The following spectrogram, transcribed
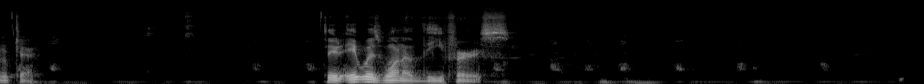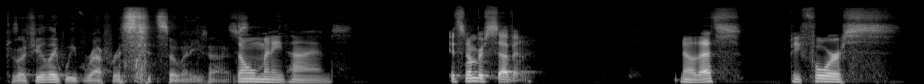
Okay. Dude, it was one of the first. Because I feel like we've referenced it so many times. So many times. It's number seven. No, that's before s-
